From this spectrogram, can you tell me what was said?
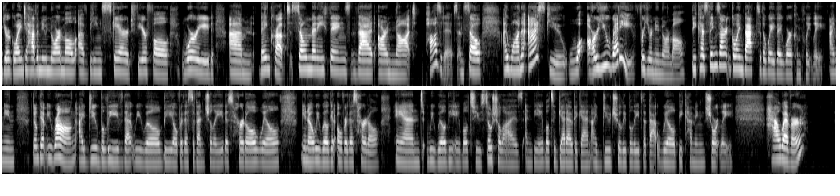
you're going to have a new normal of being scared, fearful, worried, um, bankrupt, so many things that are not positives. And so I want to ask you, are you ready for your new normal? Because things aren't going back to the way they were completely. I mean, don't get me wrong, I do believe that we will be over this eventually. This hurdle will, you know, we will get over this hurdle and we will be able to socialize and be able to get out again. I do truly believe that that will be coming shortly. However,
